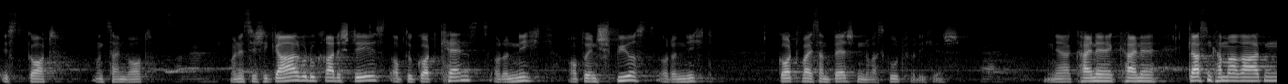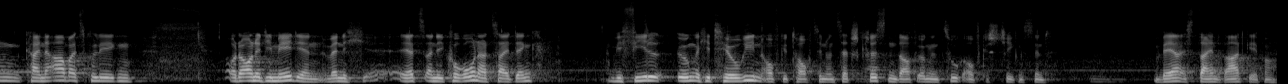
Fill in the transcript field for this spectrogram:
ist Gott und sein Wort. Und es ist egal, wo du gerade stehst, ob du Gott kennst oder nicht, ob du ihn spürst oder nicht. Gott weiß am besten, was gut für dich ist. Ja, keine, keine Klassenkameraden, keine Arbeitskollegen oder auch nicht die Medien. Wenn ich jetzt an die Corona-Zeit denke, wie viel irgendwelche Theorien aufgetaucht sind und selbst Christen da auf irgendeinen Zug aufgestiegen sind. Wer ist dein Ratgeber?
